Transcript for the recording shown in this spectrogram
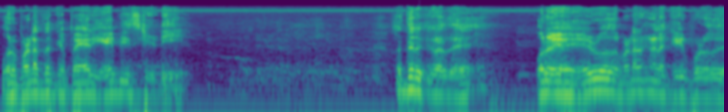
ஒரு படத்துக்கு பெயர் ஏபிசிடி வந்திருக்கிறது. ஒரு எழுபது படங்களுக்கு இப்பொழுது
